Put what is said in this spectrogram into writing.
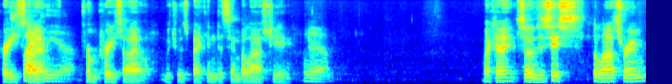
pre-sale. Slightly, yeah. From pre-sale, which was back in December last year. Yeah. Okay, so this is this the last room?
